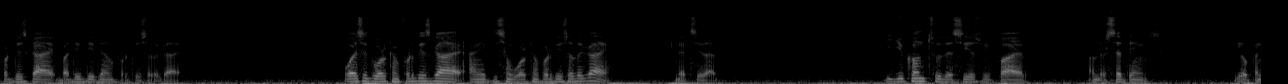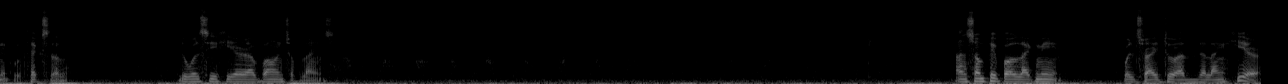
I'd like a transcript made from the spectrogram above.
for this guy but it didn't for this other guy. Why is it working for this guy and it isn't working for this other guy? Let's see that. You come to the CSV file under settings you open it with Excel you will see here a bunch of lines. And some people like me will try to add the line here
